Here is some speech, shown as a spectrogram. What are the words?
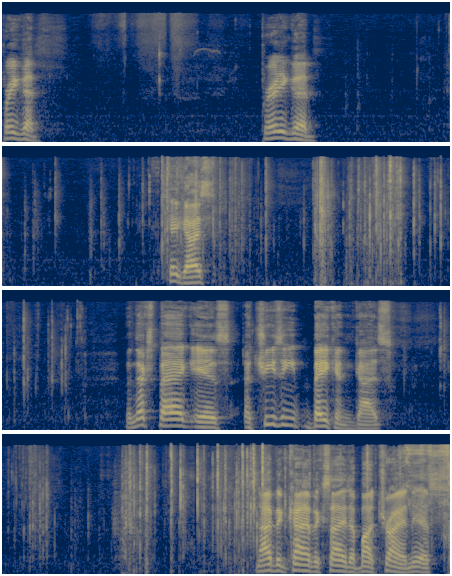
Pretty good. Pretty good. Okay, guys. The next bag is a cheesy bacon, guys. Now, I've been kind of excited about trying this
